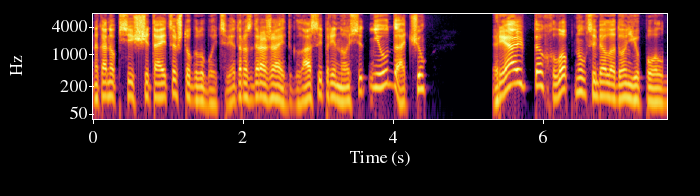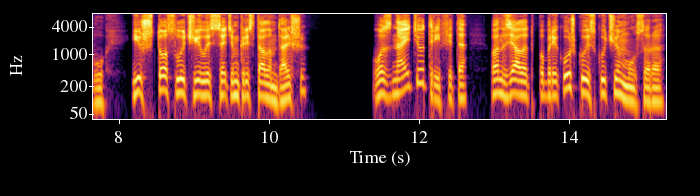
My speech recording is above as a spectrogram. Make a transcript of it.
На канопсе считается, что голубой цвет раздражает глаз и приносит неудачу». Реальто хлопнул себя ладонью по лбу. «И что случилось с этим кристаллом дальше?» «Узнаете у Триффита. Он взял эту побрякушку из кучи мусора».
